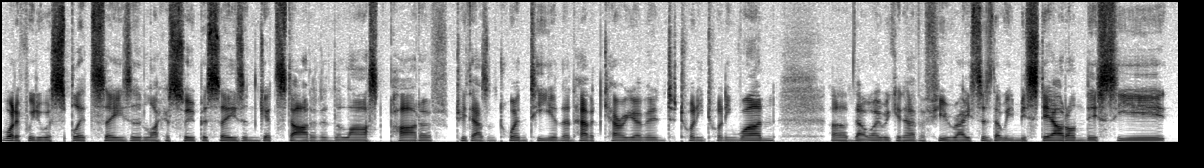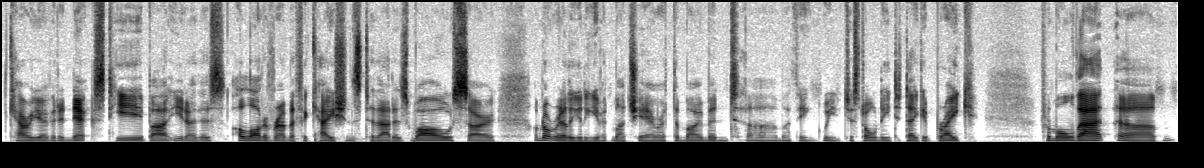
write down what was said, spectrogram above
what if we do a split season, like a super season, get started in the last part of 2020 and then have it carry over into 2021? Um, that way we can have a few races that we missed out on this year carry over to next year. But, you know, there's a lot of ramifications to that as well. So I'm not really going to give it much air at the moment. Um, I think we just all need to take a break from all that. Um,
